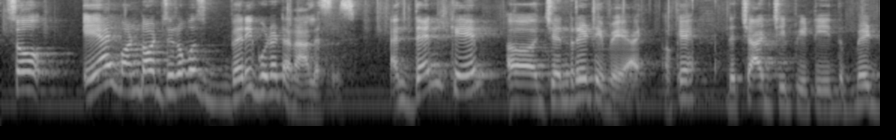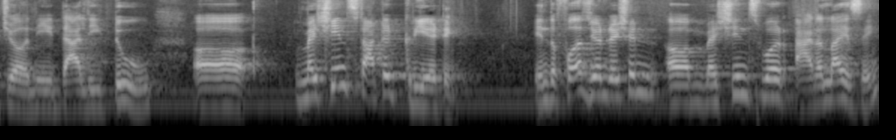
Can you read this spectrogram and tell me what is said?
So AI 1.0 was very good at analysis. And then came uh, generative AI, okay? The ChatGPT, the Midjourney, DALL-E 2. Uh, machines started creating. In the first generation, uh, machines were analyzing.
